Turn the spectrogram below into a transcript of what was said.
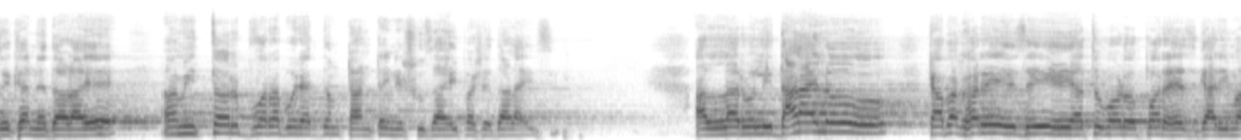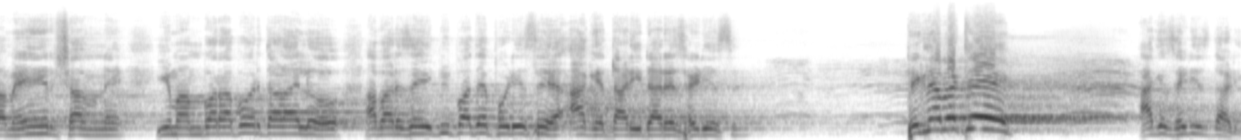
যেখানে দাঁড়ায়, আমি তোর বরাবর একদম টান টাইনে সুজা এই পাশে দাঁড়াইছি। আল্লাহর ওলি দাঁড়াইলো, কাবা ঘরে যে এত বড় পরেজ গাড়ি ইমামের সামনে ইমাম বরাবর দাঁড়াইলো, আবার যেই বিপদে পড়িয়েছে আগে দাড়ি ডারে ঝেড়িয়েছে। ঠিক না ভাই ঠিক আগে ঝেড়িস দাড়ি।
